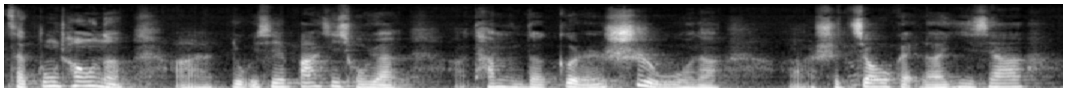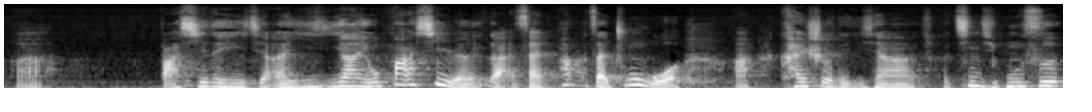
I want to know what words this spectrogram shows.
在中超呢，啊，有一些巴西球员啊，他们的个人事务呢，啊，是交给了一家啊，巴西的一家一家由巴西人在在巴在中国啊开设的一家这个经纪公司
